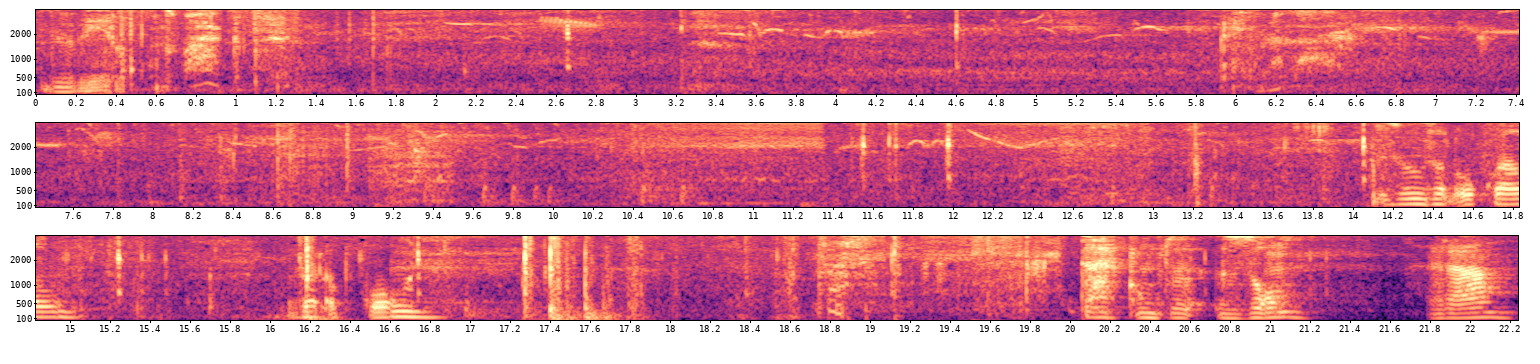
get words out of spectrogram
De wereld ontwaakt. Kijk mama. De zon zal ook wel wel opkomen. Daar. Daar komt de zon eraan,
